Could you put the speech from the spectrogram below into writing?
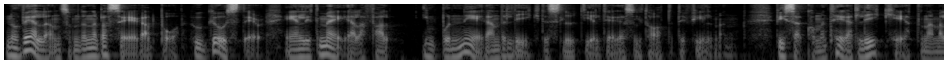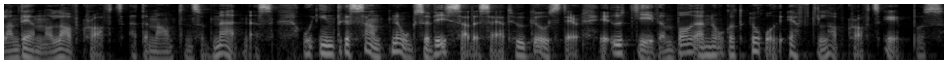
Novellen som den är baserad på, Who Goes There, är enligt mig i alla fall imponerande lik det slutgiltiga resultatet i filmen. Vissa har kommenterat likheterna mellan den och Lovecrafts At the Mountains of Madness, och intressant nog så visade det sig att Who Goes There är utgiven bara något år efter Lovecrafts epos.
